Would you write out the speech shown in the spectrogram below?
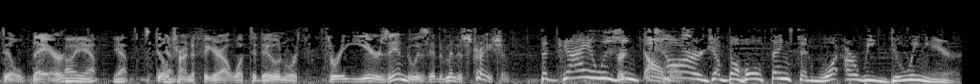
still there. Oh, yep, yep. Still yep. trying to figure out what to do, and we're three years into his administration. The guy who was Or in almost. charge of the whole thing said, "What are we doing here?"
